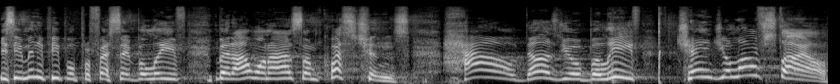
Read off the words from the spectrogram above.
You see, many people profess they believe, but I want to ask some questions. How does your belief change your lifestyle?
